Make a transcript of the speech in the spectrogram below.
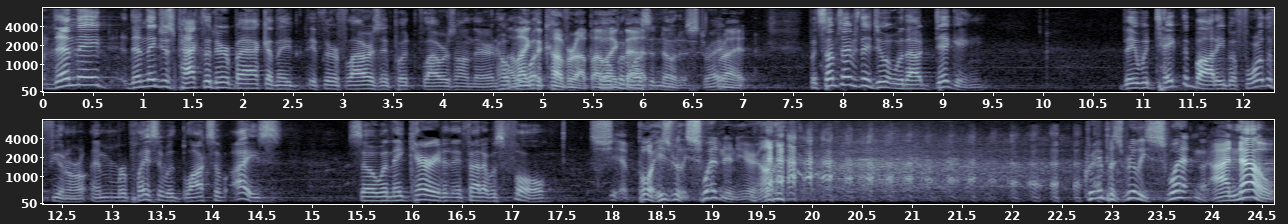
then they then they just pack the dirt back, and they if there are flowers, they put flowers on there and hope I it like wa- the cover up. I hope like it that. wasn't noticed, right? Right. But sometimes they do it without digging. They would take the body before the funeral and replace it with blocks of ice. So when they carried it, they thought it was full. Shit, boy, he's really sweating in here, huh? Grandpa's really sweating. I know.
